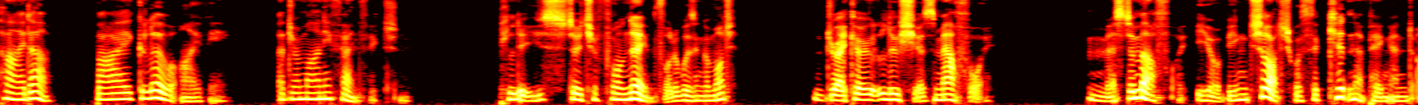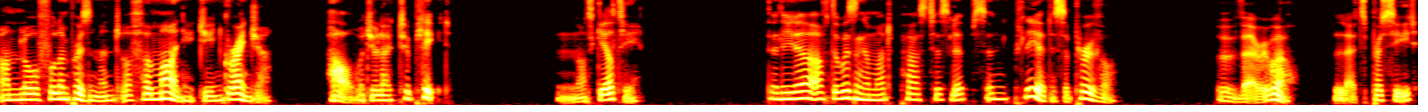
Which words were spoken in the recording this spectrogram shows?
Tied Up by gloivy, a Dramione fanfiction. Please state your full name for the Wizengamot. Draco Lucius Malfoy. Mr. Malfoy, you're being charged with the kidnapping and unlawful imprisonment of Hermione Jean Granger. How would you like to plead? Not guilty. The leader of the Wizengamot pursed his lips in clear disapproval. Very well. Let's proceed.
